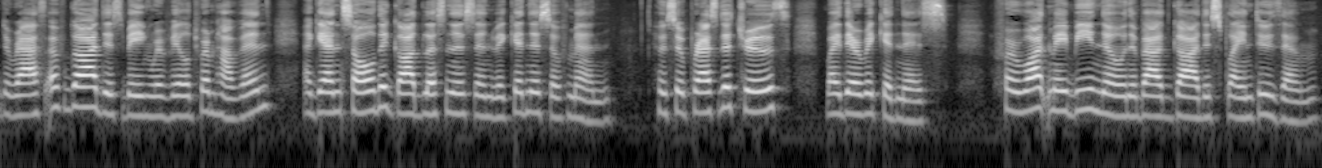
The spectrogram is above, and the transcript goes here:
The wrath of God is being revealed from heaven against all the godlessness and wickedness of men, who suppress the truth by their wickedness. For what may be known about God is plain to them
